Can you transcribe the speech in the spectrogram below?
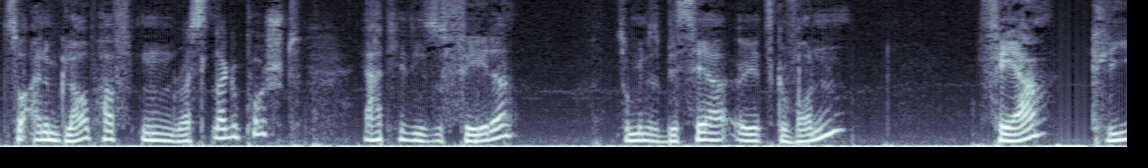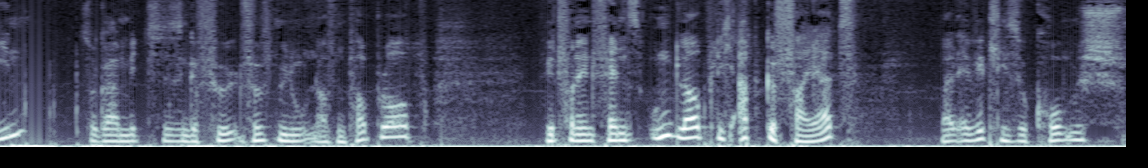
zu einem glaubhaften Wrestler gepusht. Er hat hier diese Feder, zumindest bisher äh, jetzt gewonnen. Fair, clean, sogar mit diesen gefühlten fünf Minuten auf dem Top Rope. Wird von den Fans unglaublich abgefeiert weil er wirklich so komisch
